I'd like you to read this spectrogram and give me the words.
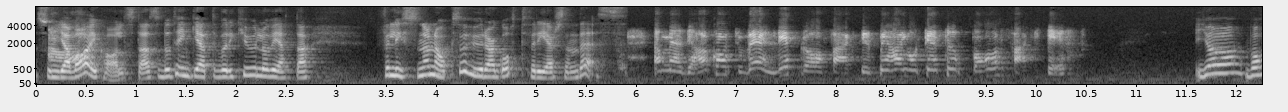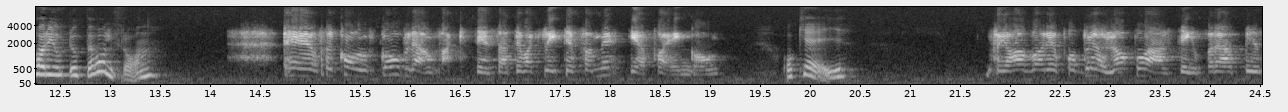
som jag var i Karlstad. Så då tänker jag att det vore kul att veta för lyssnarna också hur det har gått för er sedan dess. Ja, men det har gått väldigt bra faktiskt. Jag har gjort ett uppehåll faktiskt. Ja, vad har du gjort uppehåll från? Eh, för konstskolan faktiskt. Att det var lite för mycket på en gång. Okej. För jag har varit på bröllop och allting för att min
